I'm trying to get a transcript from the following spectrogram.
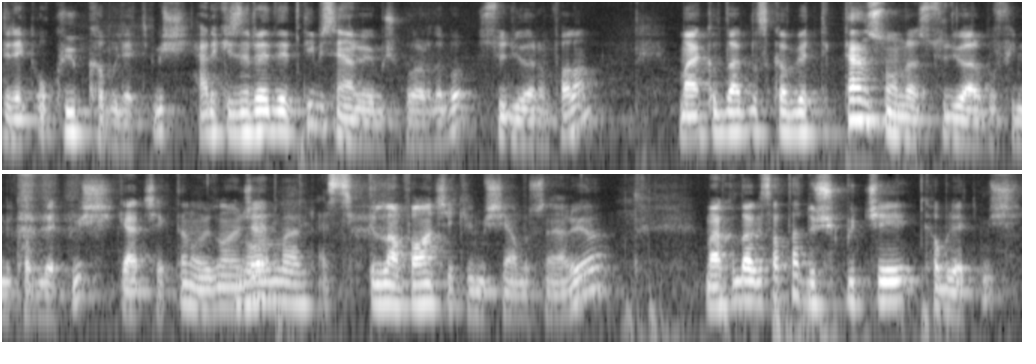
direkt okuyup kabul etmiş. Herkesin reddettiği bir senaryoymuş bu arada bu. Stüdyoların falan. Michael Douglas kabul ettikten sonra stüdyolar bu filmi kabul etmiş. Gerçekten o yüzden önce Normal. ya siktir lan falan çekilmiş yani bu senaryo. Michael Douglas hatta düşük bütçeyi kabul etmiş.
